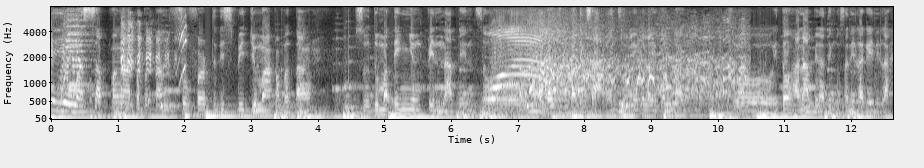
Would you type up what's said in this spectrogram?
Hey, yo, what's up mga kabatang? So for to this video mga kabatang, so dumating yung pin natin. So, matagal to dumating sa akin. So, ngayon ko lang yung vlog. So, ito, hanapin natin kung saan nilagay nila.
